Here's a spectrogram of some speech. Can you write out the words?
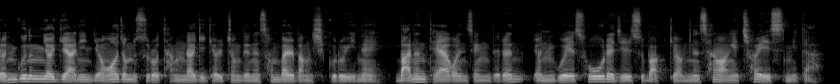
연구 능력이 아닌 영어 점수로 당락이 결정되는 선발 방식으로 인해 많은 대학원생들은 연구에 소홀해질 수밖에 없는 상황에 처해 있습니다.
